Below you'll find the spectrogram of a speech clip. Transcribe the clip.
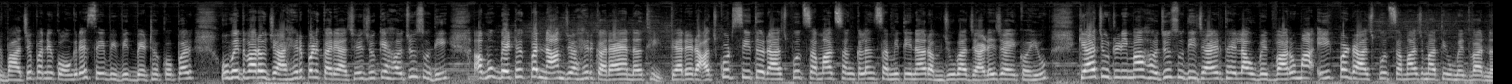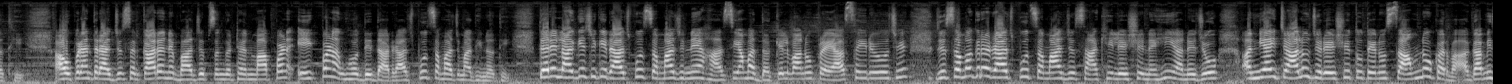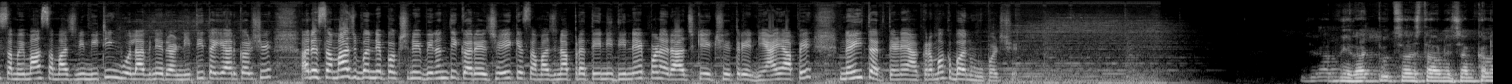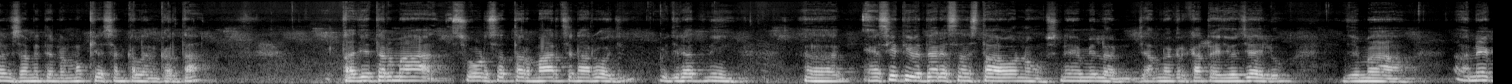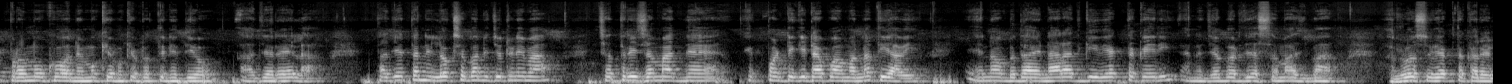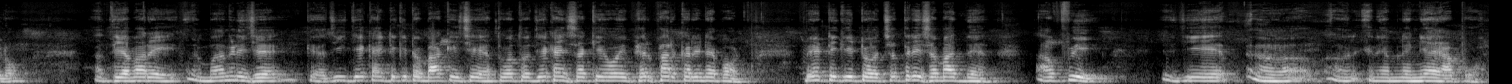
ભાજપ અને કોંગ્રેસે વિવિધ બેઠકો પર ઉમેદવારો જાહેર પણ કર્યા છે. જો હજુ સુધી અમુક બેઠક પર નામ જાહેર કરાયા નથી. ત્યારે રાજકોટ સ્થિત રાજપૂત સમાજ સંકલન સમિતિના રમજુભા જાડેજાએ કહ્યું કે આ ચૂંટણીમાં હજુ સુધી જાહેર થયેલા ઉમેદવારોમાં એક પણ રાજપૂત સમાજમાંથી ઉમેદવાર નથી. આ ઉપરાંત રાજ્ય સરકાર અને ભાજપ સંગઠનમાં પણ એક પણ હોદ્દેદાર રાજપૂત સમાજમાંથી નથી. ત્યારે લાગે છે કે રાજપૂત સમાજને હાંસિયામાં ધકેલવાનો પ્રયાસ થઈ રહ્યો છે, જે સમગ્ર રાજપૂત સમાજ સાંખી લેશે નહીં અને જો અન્યાય ચાલુ જ રહેશે તો તેનો સામનો કરવા આગામી સમયમાં સમાજની મીટિંગ બોલાવીને રણનીતિ તૈયાર કરશે અને સમાજ બંને પક્ષને વિનંતી કરે છે કે સમાજના પ્રતિનિધિને પણ રાજકીય ક્ષેત્રે ન્યાય આપે, નહીતર તેણે આક્રમક બનવું પડશે. ગુજરાતની રાજપૂત સંસ્થાઓની સંકલન સમિતિનો મુખ્ય સંકલન કરતા તાજેતરમાં સોળ સત્તર માર્ચના રોજ ગુજરાતની એંસીથી વધારે સંસ્થાઓનું સ્નેહ મિલન જામનગર ખાતે યોજાયેલું, જેમાં અનેક પ્રમુખો અને મુખ્ય મુખ્ય પ્રતિનિધિઓ હાજર રહેલા. તાજેતરની લોકસભાની ચૂંટણીમાં છત્રી સમાજને એક પણ ટિકિટ આપવામાં નથી આવી. એનો બધાએ નારાજગી વ્યક્ત કરી અને જબરજસ્ત સમાજમાં રોષ વ્યક્ત કરેલો. આથી અમારી માંગણી છે કે હજી જે કાંઈ ટિકિટો બાકી છે અથવા તો જે કાંઈ શક્ય હોય ફેરફાર કરીને પણ બે ટિકિટો છત્રી સમાજને આપવી જે એને અમને ન્યાય આપવો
